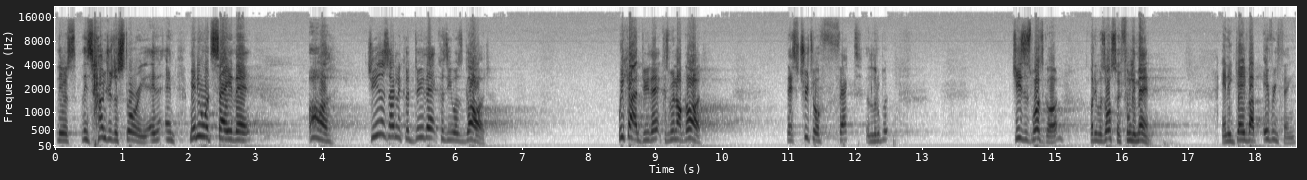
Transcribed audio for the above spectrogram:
there's, there's hundreds of stories, and, and many would say that, oh, Jesus only could do that because he was God. We can't do that because we're not God. That's true to a fact, a little bit. Jesus was God, but he was also fully man. And he gave up everything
